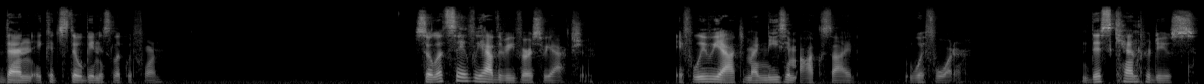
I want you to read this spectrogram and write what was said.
then it could still be in its liquid form. So let's say if we have the reverse reaction. If we react magnesium oxide with water, this can produce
